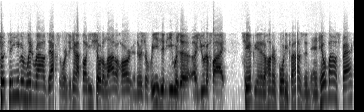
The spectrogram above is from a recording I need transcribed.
to, to even win rounds afterwards. Again, I thought he showed a lot of heart, and there's a reason he was a, a unified champion at 140 pounds, and, and he'll bounce back.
